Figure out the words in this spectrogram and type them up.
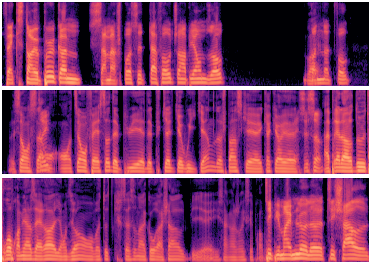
Fait que c'est un peu comme ça marche pas, c'est de ta faute, champion, nous autres. Pas de notre faute. Ça, on, fait ça depuis, euh, depuis quelques week-ends. Je pense que quand, euh, Ben, c'est ça. après leurs deux, trois premières erreurs, ils ont dit Ah, on va tout crisser ça dans le cours à Charles, puis euh, il s'arrangera avec ses Tu sais, problèmes. puis même là, là Charles,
